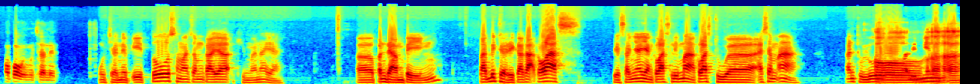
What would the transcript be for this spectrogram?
Apa mujanib? Mujanib itu semacam kayak gimana ya? Eh, pendamping tapi dari kakak kelas. Biasanya yang kelas 5, kelas 2 SMA. Kan dulu Oh, Alimin ah, ah.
